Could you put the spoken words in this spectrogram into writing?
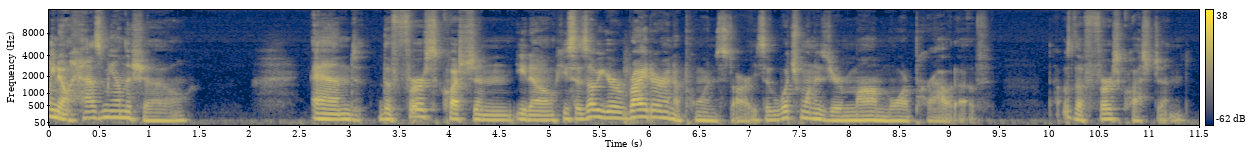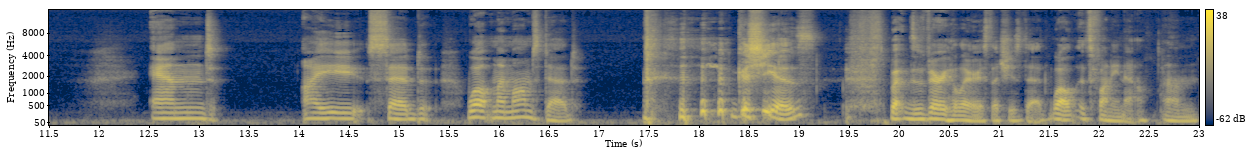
you know, has me on the show. And the first question, you know, he says, "Oh, you're a writer and a porn star." He said, "Which one is your mom more proud of?" That was the first question. And I said, "Well, my mom's dead." Because she is but it's very hilarious that she's dead. Well, it's funny now. Um,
